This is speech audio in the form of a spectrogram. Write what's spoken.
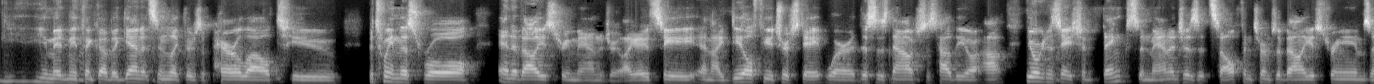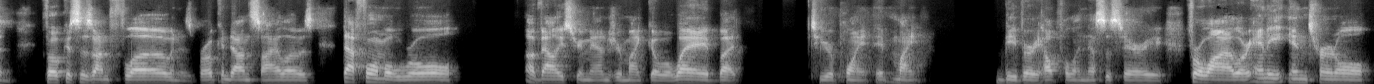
you made me think of again, it seems like there's a parallel to between this role and a value stream manager. Like I see an ideal future state where this is now it's just how the uh, the organization thinks and manages itself in terms of value streams and focuses on flow and is broken down silos. That formal role of value stream manager might go away, but to your point, it might be very helpful and necessary for a while or any internal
